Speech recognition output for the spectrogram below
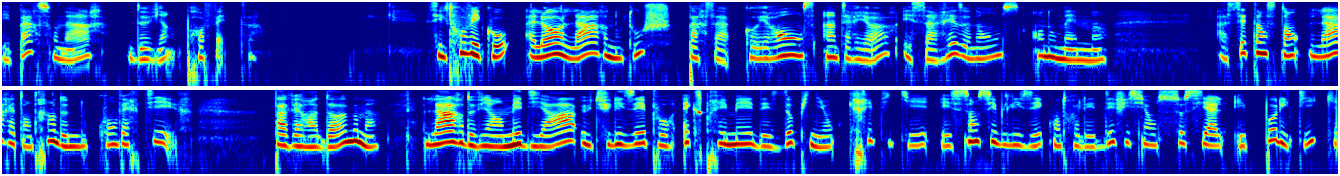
et par son art devient prophète. S'il trouve écho, alors l'art nous touche par sa cohérence intérieure et sa résonance en nous-mêmes. À cet instant, l'art est en train de nous convertir, pas vers un dogme. L'art devient un média utilisé pour exprimer des opinions, critiquer et sensibiliser contre les déficiences sociales et politiques.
